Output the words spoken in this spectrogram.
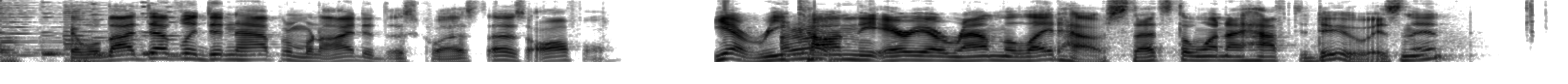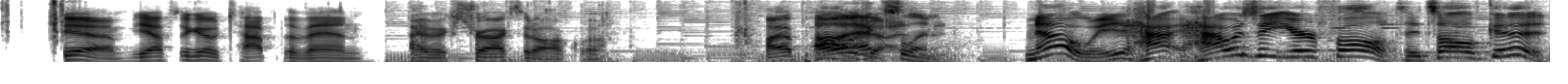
Okay, well, that definitely didn't happen when I did this quest. That is awful. Yeah, recon the area around the lighthouse. That's the one I have to do, isn't it? Yeah, you have to go tap the van. I have extracted Aqua. I Oh, apologize. excellent. No, it, how, how is it your fault? It's all good.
